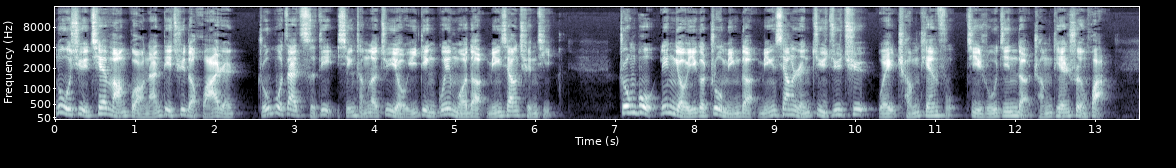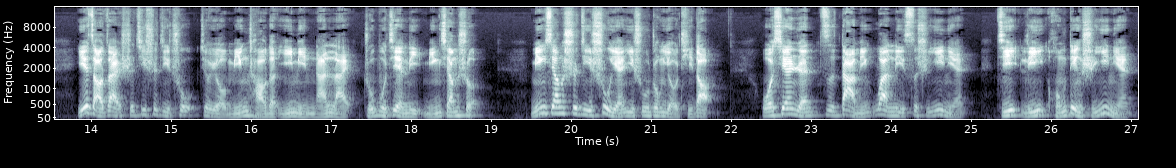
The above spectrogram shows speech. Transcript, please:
陆续迁往广南地区的华人，逐步在此地形成了具有一定规模的明乡群体。中部另有一个著名的明乡人聚居区为承天府，即如今的承天顺化。也早在17世纪初，就有明朝的移民南来，逐步建立明乡社。《明乡世纪述言》一书中有提到：我先人自大明万历四十一年，即离弘定十一年。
